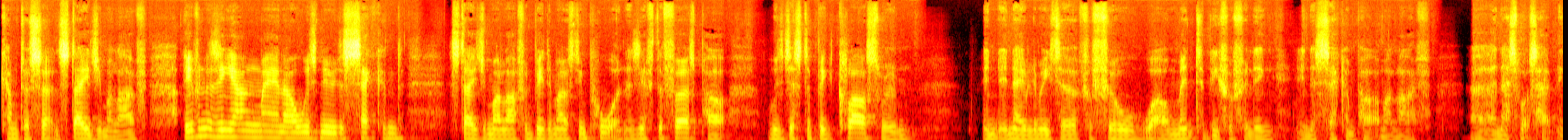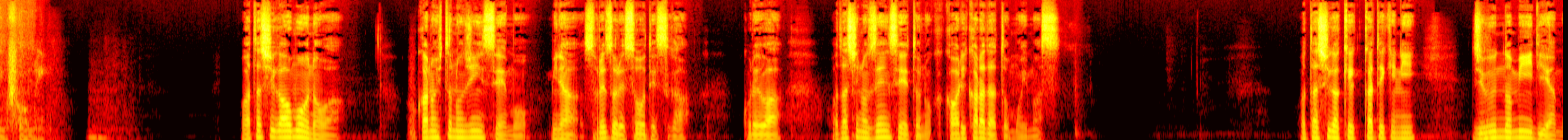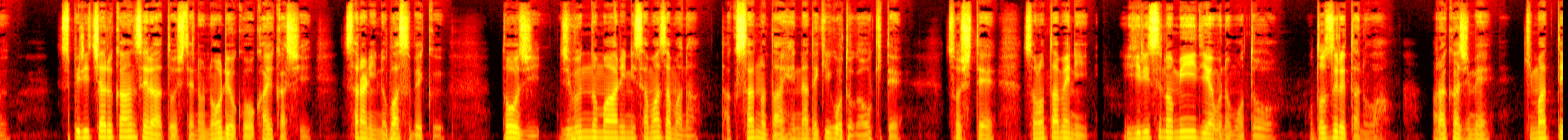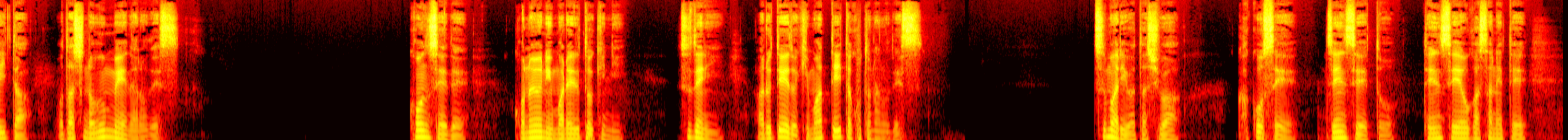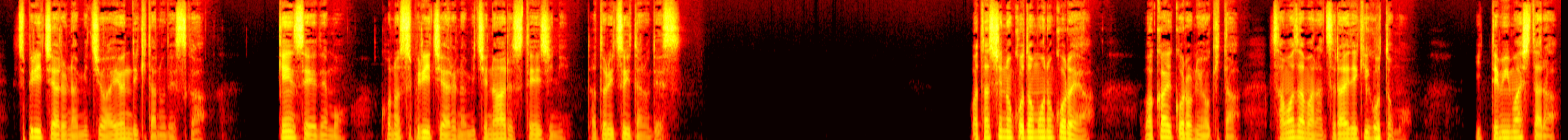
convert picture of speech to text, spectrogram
come to a certain stage in my life. Even as a young man, I always knew the second stage of my life would be the most important, as if the first part was just a big classroom in, enabling me to fulfill what I'm meant to be fulfilling in the second part of my life. Uh, and that's what's happening for me. 私が思うのは、他の人の人生も皆それぞれそうですが、これは私の前世との関わりからだと思います。私が結果的に自分のミーディアム、スピリチュアルカウンセラーとしての能力を開花し、さらに伸ばすべく、当時自分の周りに様々なたくさんの大変な出来事が起きて、そしてそのためにイギリスのミーディアムのもとを訪れたのは、あらかじめ決まっていた私の運命なのです。今世でこの世に生まれるときに、すでにある程度決まっていたことなのです。つまり私は過去世、前世と転生を重ねてスピリチュアルな道を歩んできたのですが、現世でもこのスピリチュアルな道のあるステージにたどり着いたのです。私の子供の頃や若い頃に起きた様々な辛い出来事も言ってみましたら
